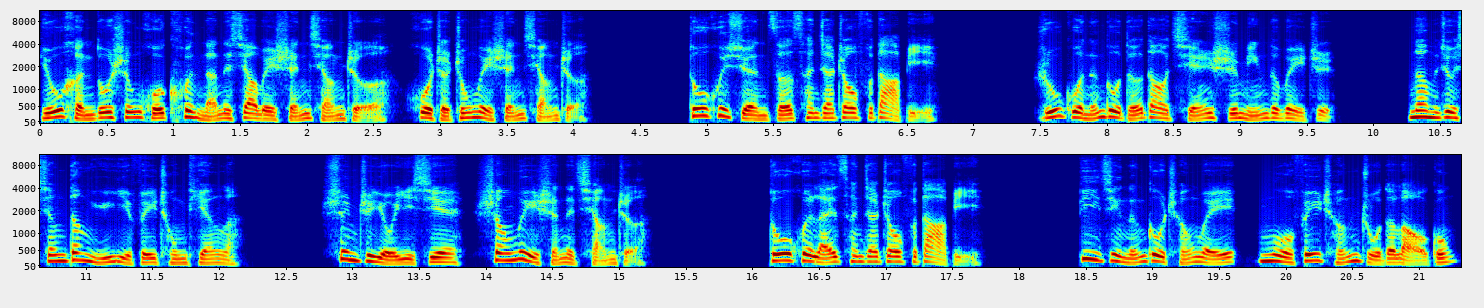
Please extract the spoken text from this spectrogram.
有很多生活困难的下位神强者或者中位神强者，都会选择参加招募大比。如果能够得到前十名的位置，那么就相当于一飞冲天了。甚至有一些上位神的强者，都会来参加招募大比。毕竟能够成为墨菲城主的老公，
